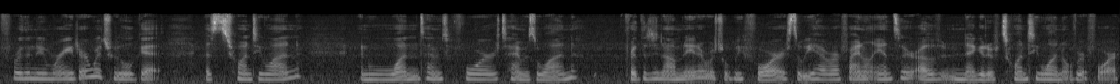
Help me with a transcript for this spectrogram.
for the numerator, which we will get as 21, and 1 times 4 times 1 for the denominator, which will be 4. So we have our final answer of negative 21 over 4.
